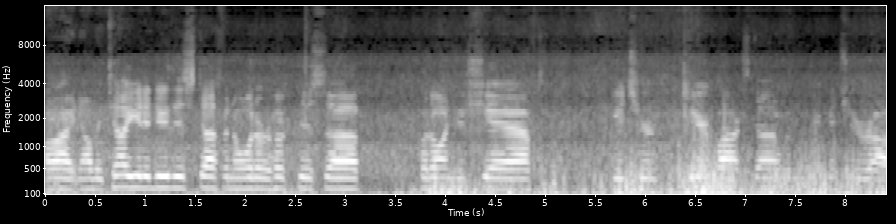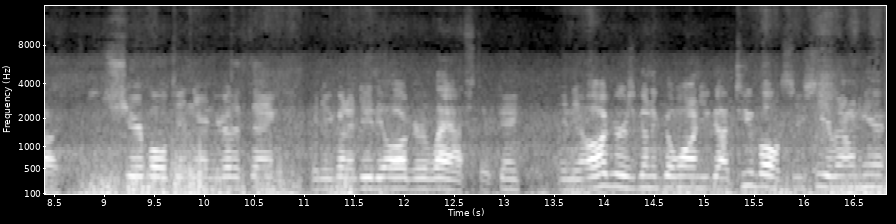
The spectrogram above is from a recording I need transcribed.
All right, now they tell you to do this stuff in order, hook this up, put on your shaft, get your gearbox done, with, get your uh, shear bolt in there and your other thing, and you're gonna do the auger last, okay? And the auger is gonna go on, you got two bolts, you see around here,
